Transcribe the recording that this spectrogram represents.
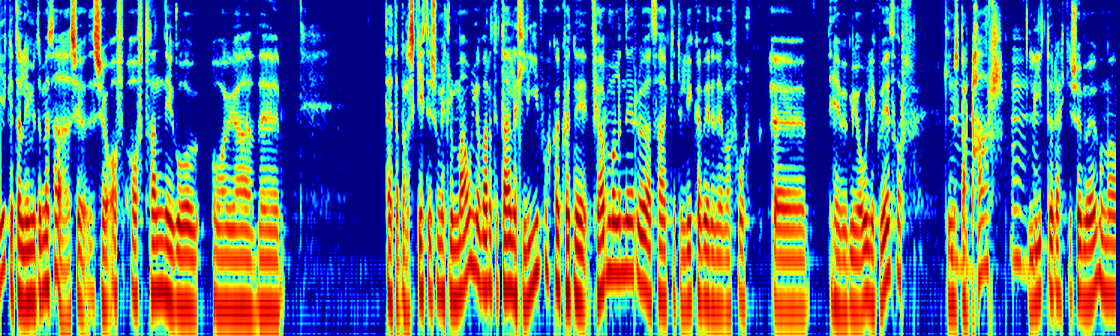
Ég get alveg myndið með það, þessu oft, oft þannig og, og að e, þetta bara skiptir svo miklu máli varandi daglegt líf okkar, hvernig fjármálinn eru að það getur líka verið ef að fólk e, hefur mjög ólík viðhorf, til dæmis mm. bara par, mm. lítur ekki sömu augum á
